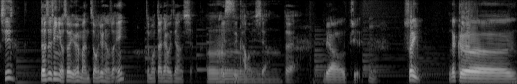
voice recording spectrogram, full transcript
其实得失心有时候也会蛮重，就想说，哎、怎么大家会这样想？嗯会思考一下对啊，了解。嗯，所以那个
